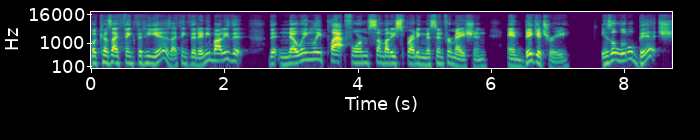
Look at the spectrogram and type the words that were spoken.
because I think that he is. I think that anybody that that knowingly platforms somebody spreading misinformation and bigotry is a little bitch.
